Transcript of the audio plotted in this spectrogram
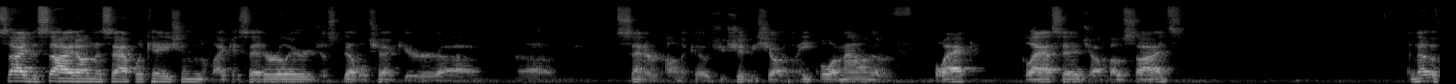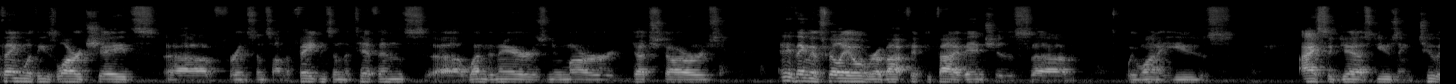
side to side on this application, like I said earlier, just double check your uh, uh, center on the coach. You should be showing an equal amount of black glass edge on both sides. Another thing with these large shades, uh, for instance, on the Phaetons and the Tiffins, uh, London Aires, Newmar, Dutch Stars, anything that's really over about 55 inches, uh, we want to use, I suggest using two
